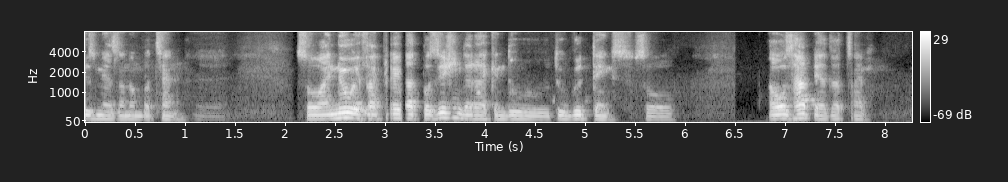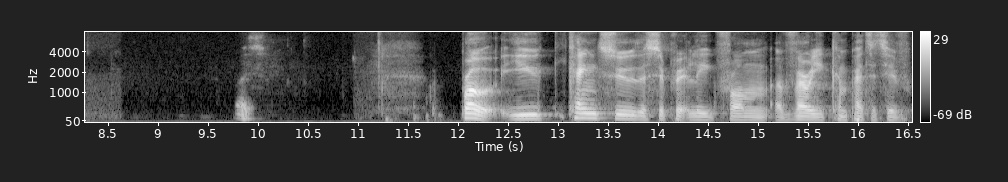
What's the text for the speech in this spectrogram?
use me as a number ten. Uh, so I knew if I play that position that I can do do good things. So I was happy at that time. Nice. Bro, you came to the Cypriot League from a very competitive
